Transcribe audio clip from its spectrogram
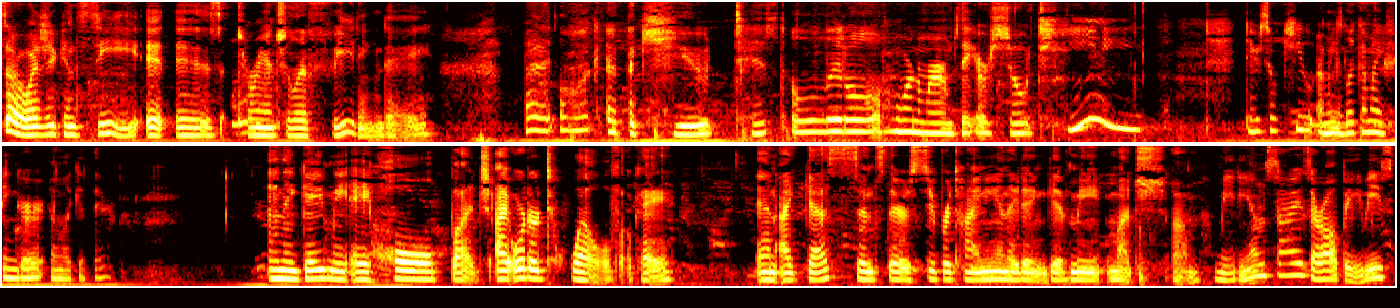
So as you can see, it is tarantula feeding day. But look at the cutest little hornworms. They are so teeny. They're so cute. I mean, look at my finger and look at there. And they gave me a whole bunch. I ordered 12, okay? And I guess since they're super tiny and they didn't give me much um, medium size, they're all babies,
